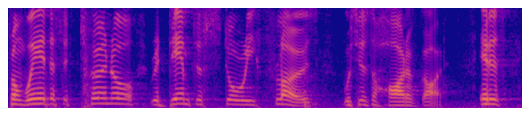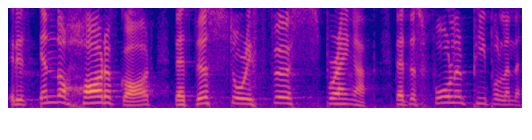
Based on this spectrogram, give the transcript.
from where this eternal redemptive story flows, which is the heart of God. It is, it is in the heart of God that this story first sprang up that this fallen people and the,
